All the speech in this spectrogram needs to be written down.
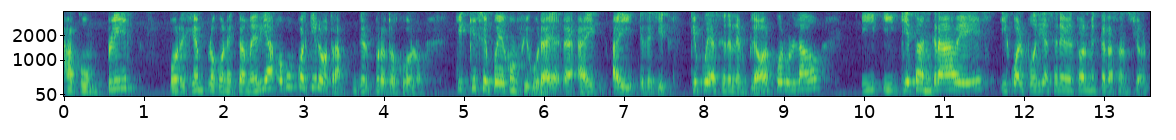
a cumplir, por ejemplo, con esta medida o con cualquier otra del protocolo? ¿Qué, se puede configurar ahí, Es decir, ¿qué puede hacer el empleador por un lado y, y, qué tan grave es y cuál podría ser eventualmente la sanción?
